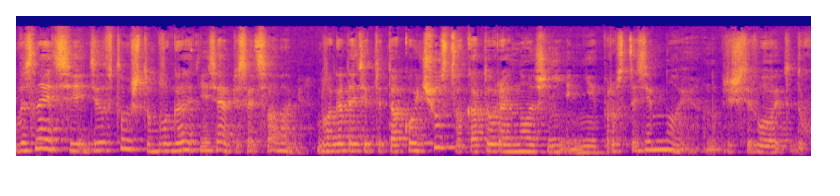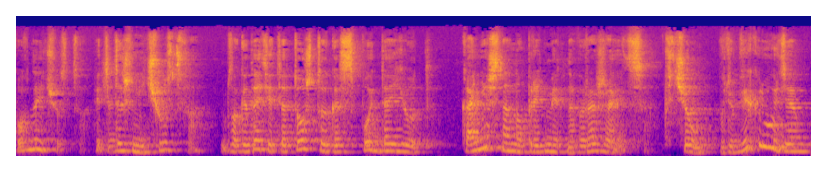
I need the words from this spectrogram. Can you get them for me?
Вы знаете, дело в том, что благодать нельзя описать словами. Благодать – это такое чувство, которое оно не, не просто земное, оно прежде всего это духовное чувство. Это даже не чувство. Благодать – это то, что Господь дает. Конечно, оно предметно выражается. В чем? В любви к людям.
